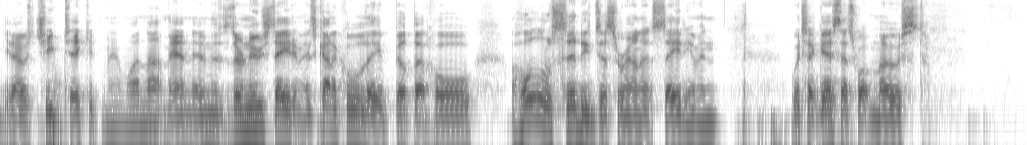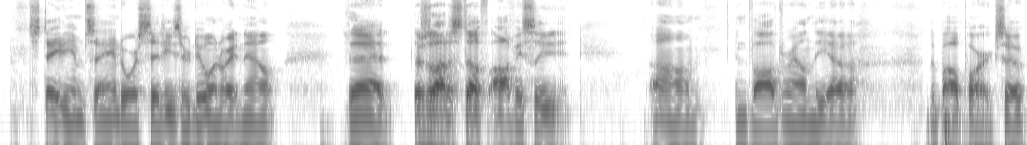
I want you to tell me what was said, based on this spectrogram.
You know, it was cheap ticket, man. Why not, man? And it's their new stadium. It's kind of cool. They built that whole a whole little city just around that stadium, and which I guess that's what most stadiums and or cities are doing right now. That there's a lot of stuff, obviously, um, involved around the uh, the ballpark. So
